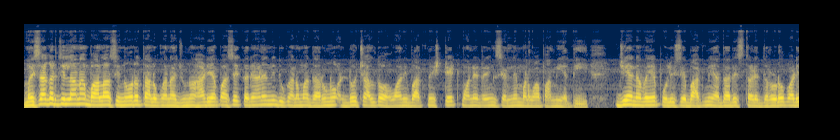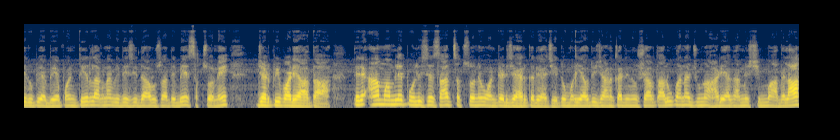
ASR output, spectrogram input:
મહીસાગર જિલ્લાના બાલાસિનોર તાલુકાના જૂના હાડિયા પાસે કરિયાણાની દુકાનોમાં દારૂનો અડ્ડો ચાલતો હોવાની બાતમી સ્ટેટ મોનિટરિંગ સેલને મળવા પામી હતી. જે અન્વયે પોલીસે બાતમી આધારિત સ્થળે દરોડો પાડી રૂપિયા બે પોઈન્ટ તેર લાખના વિદેશી દારૂ સાથે બે શખ્સોને ઝડપી પાડ્યા હતા. ત્યારે આ મામલે પોલીસે સાત શખ્સોને વોન્ટેડ જાહેર કર્યા છે. તો મળી આવતી જાણકારી અનુસાર તાલુકાના જૂના હાડિયા ગામની સીમમાં આવેલા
